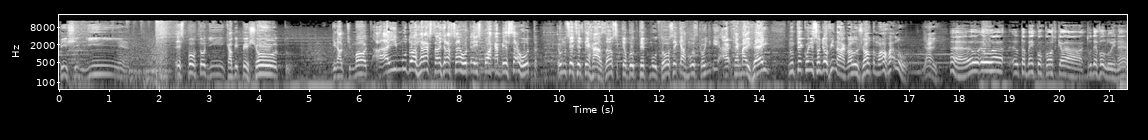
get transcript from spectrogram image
Pixinguinha, esse povo todinho, Calbi Peixoto, Guinaldo Timóteo. Aí mudou a geração, a geração é outra, aí expor a cabeça é outra. Eu não sei se ele tem razão, se quebrou o tempo mudou, eu sei que as músicas hoje ninguém, ah, quem é mais velho não tem condição de ouvir nada. Agora o jovem do maior valor. E aí? É, eu, eu, eu também concordo que a- tudo evolui, né?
